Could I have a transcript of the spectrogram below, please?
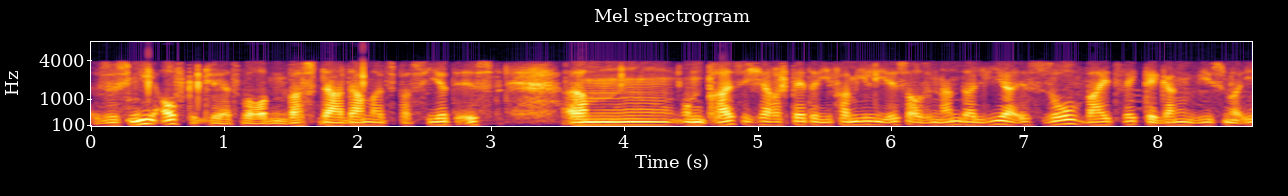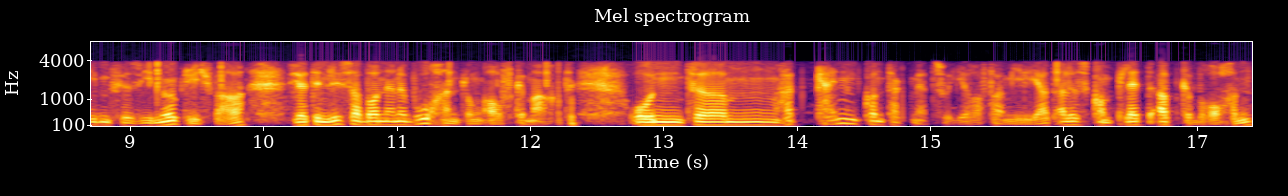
Es ist nie aufgeklärt worden, was da damals passiert ist. Ähm, und 30 Jahre später, die Familie ist auseinander. Lia ist so weit weggegangen, wie es nur eben für sie möglich war. Sie hat in Lissabon eine Buchhandlung aufgemacht und ähm, hat keinen Kontakt mehr zu ihrer Familie, hat alles komplett abgebrochen.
